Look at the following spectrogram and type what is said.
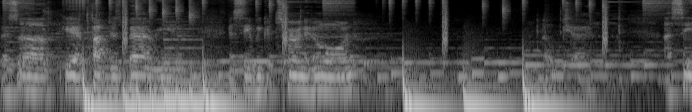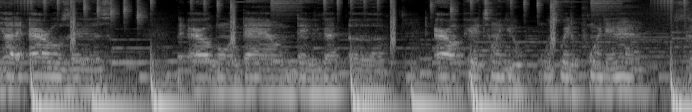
Let's uh, yeah, pop this battery in and see if we could turn it on. Okay. I see how the arrows is. The arrow going down, then you got uh, arrow up here telling you which way to point it in. So.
